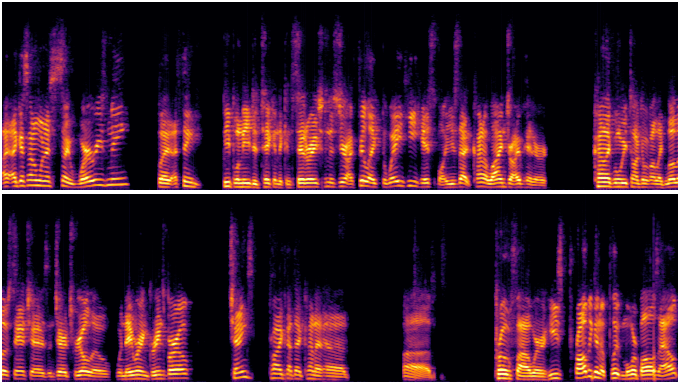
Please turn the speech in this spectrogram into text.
I, I guess I don't want to necessarily worries me, but I think people need to take into consideration this year. I feel like the way he hits ball, he's that kind of line drive hitter, kind of like when we talked about like Lolo Sanchez and Jared Triolo when they were in Greensboro. Cheng's probably got that kind of uh, profile where he's probably going to put more balls out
